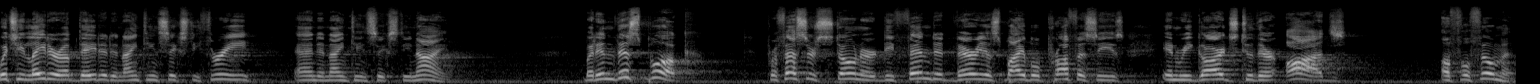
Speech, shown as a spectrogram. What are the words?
which he later updated in 1963 and in 1969. But in this book, Professor Stoner defended various Bible prophecies in regards to their odds of fulfillment.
